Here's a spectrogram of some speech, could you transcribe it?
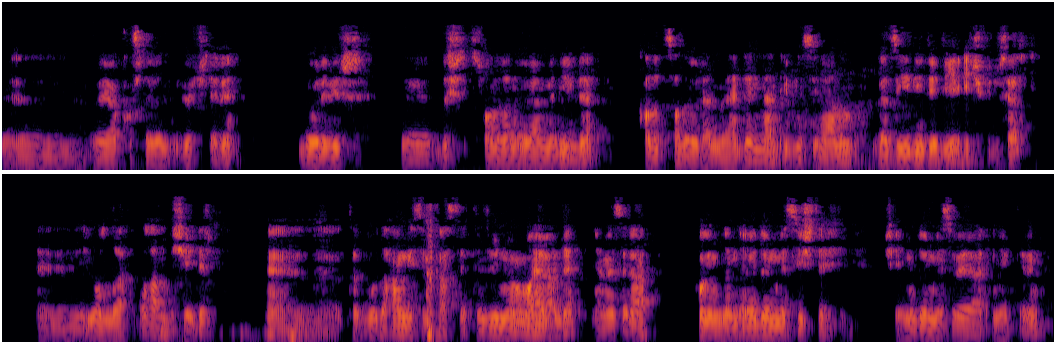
e, veya kuşların göçleri böyle bir e, dış sonradan öğrenme değil de kalıtsal öğrenme denilen İbn Sina'nın Gazili dediği içgüdüsel e, yolla olan bir şeydir. E, tabi burada hangisini kastettiğinizi bilmiyorum ama herhalde yani mesela koyunların eve dönmesi işte şeyinin dönmesi veya ineklerin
